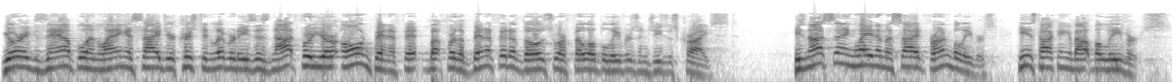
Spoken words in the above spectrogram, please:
your example in laying aside your Christian liberties is not for your own benefit, but for the benefit of those who are fellow believers in Jesus Christ. He's not saying lay them aside for unbelievers. He is talking about believers.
